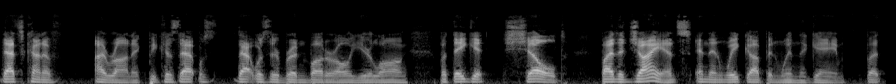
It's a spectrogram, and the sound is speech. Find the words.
that's kind of ironic because that was that was their bread and butter all year long. But they get shelled by the Giants and then wake up and win the game. But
